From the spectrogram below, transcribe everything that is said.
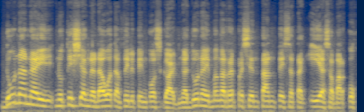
Duna nay notisyang nadawat ang Philippine Coast Guard nga dunay mga representante sa tag-iya sa barko.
